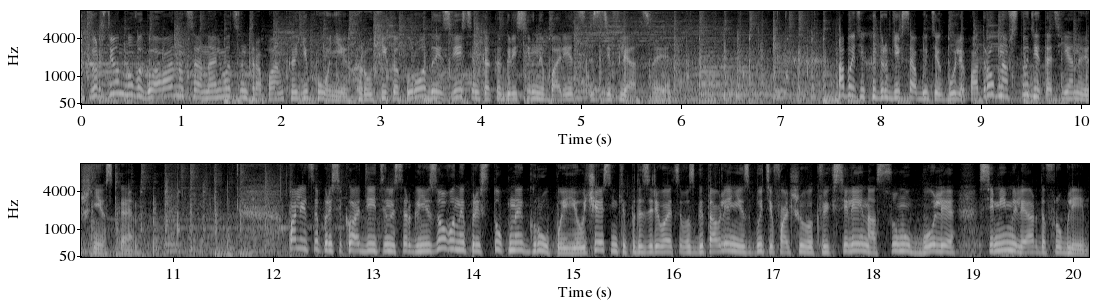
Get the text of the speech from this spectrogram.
Утвержден новый глава Национального Центробанка Японии. Харухика Курода известен как агрессивный борец с дефляцией. Об этих и других событиях более подробно в студии Татьяна Вишневская. Полиция пресекла деятельность организованной преступной группы. Ее участники подозреваются в изготовлении и сбытии фальшивых векселей на сумму более 7 миллиардов рублей.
